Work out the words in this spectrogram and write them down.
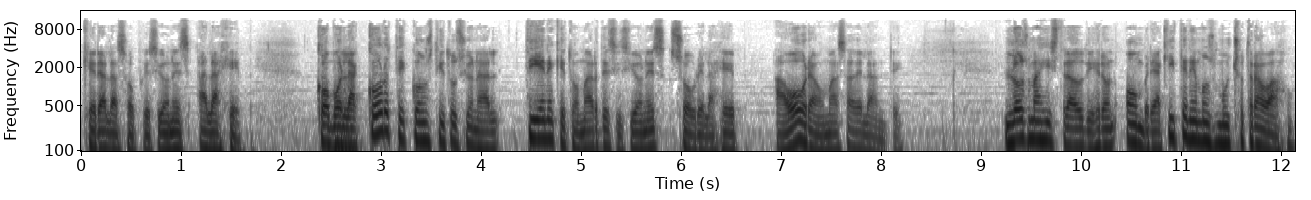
que eran las objeciones a la JEP. Como la Corte Constitucional tiene que tomar decisiones sobre la JEP ahora o más adelante, los magistrados dijeron, hombre, aquí tenemos mucho trabajo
